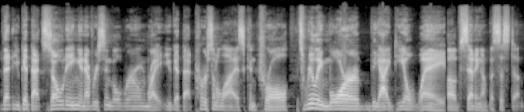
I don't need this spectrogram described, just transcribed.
that you get that zoning in every single room, right? You get that personalized control. It's really more the ideal way of setting up a system.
